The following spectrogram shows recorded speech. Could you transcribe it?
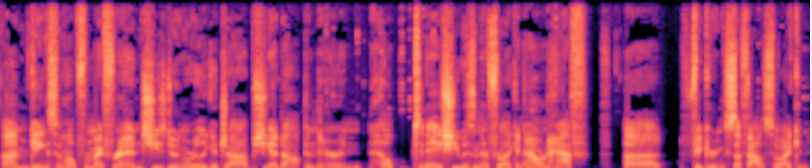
I'm getting some help from my friend. She's doing a really good job. She had to hop in there and help today. She was in there for like an hour and a half uh figuring stuff out so i can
